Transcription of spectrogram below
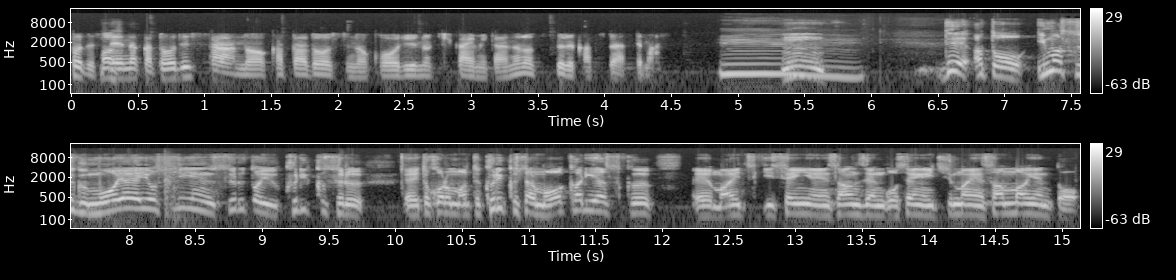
そうですね、まあなんか当事者の方同士の交流の機会みたいなのを作る活動やってます。うーん。であと今すぐもやいを支援するというクリックする、えーところもあってクリックしたらもう分かりやすく、えー毎月1000円3000 5000円1万円3万円と、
